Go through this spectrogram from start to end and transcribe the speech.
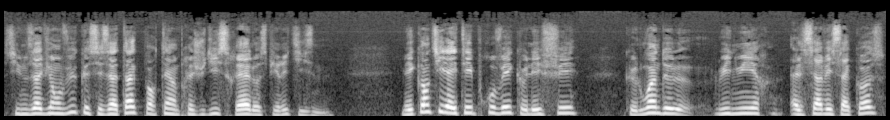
si nous avions vu que ces attaques portaient un préjudice réel au spiritisme. Mais quand il a été prouvé que les faits, que loin de lui nuire, elles servaient sa cause,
